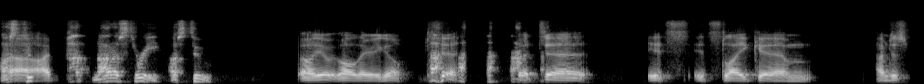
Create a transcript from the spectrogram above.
Us two, uh, not, not us three, us two. Oh yeah, well there you go. but uh, it's it's like um, I'm just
